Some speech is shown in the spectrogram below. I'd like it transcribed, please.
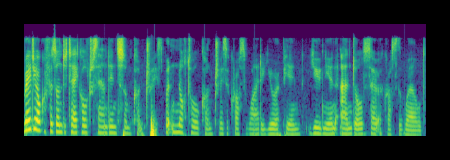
Radiographers undertake ultrasound in some countries, but not all countries across the wider European Union and also across the world.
